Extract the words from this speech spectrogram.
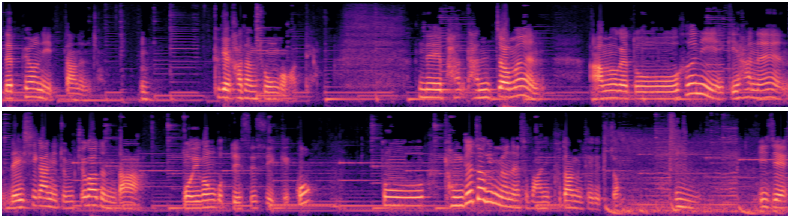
내 편이 있다는 점. 음. 그게 가장 좋은 것 같아요. 근데 바- 단점은 아무래도 흔히 얘기하는 내 시간이 좀 줄어든다. 뭐 이런 것도 있을 수 있겠고, 또 경제적인 면에서 많이 부담이 되겠죠. 음. 이제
